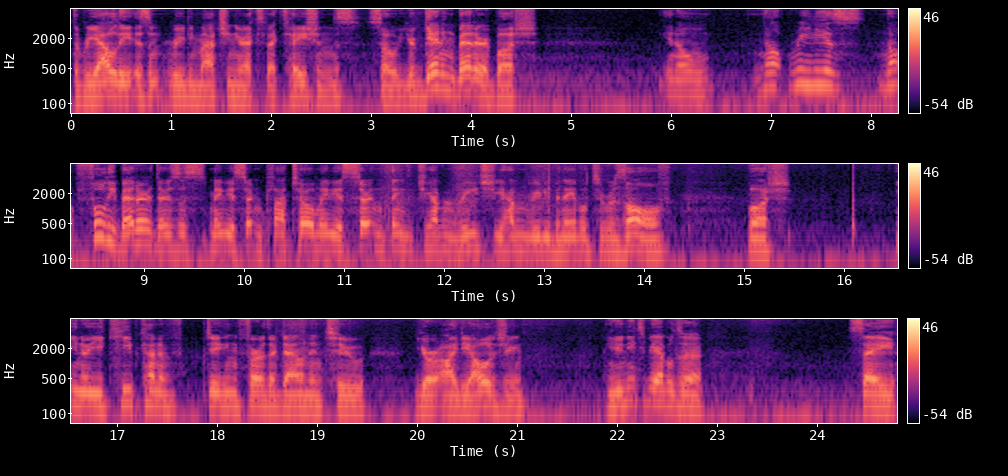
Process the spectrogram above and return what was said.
the reality isn't really matching your expectations so you're getting better but you know not really as not fully better. There's this maybe a certain plateau, maybe a certain thing that you haven't reached, you haven't really been able to resolve, but you know you keep kind of digging further down into your ideology. You need to be able to say,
